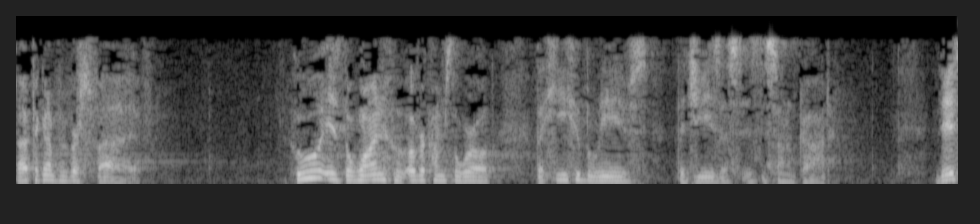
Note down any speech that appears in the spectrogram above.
Uh, picking up in verse 5. Who is the one who overcomes the world but he who believes that Jesus is the Son of God? This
